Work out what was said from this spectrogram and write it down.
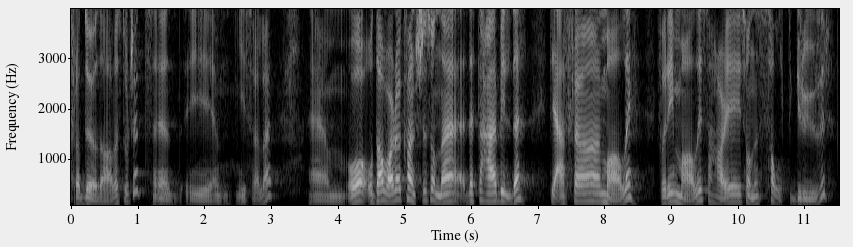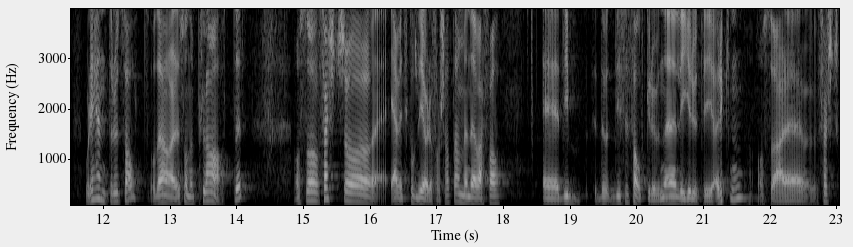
fra Dødehavet, stort sett, eh, i Israel der. Um, og, og, da var det kanskje sånne Dette her bildet det er fra Mali. For i Mali så har de sånne saltgruver hvor de henter ut salt. Og der er det sånne plater. Og så først så, Jeg vet ikke om de gjør det fortsatt, da, men det er i hvert fall eh, de, de, Disse saltgruvene ligger ute i ørkenen. Og så er det først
